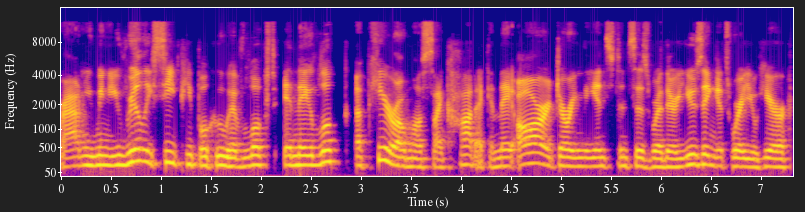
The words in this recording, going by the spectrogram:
brown. I mean, you really see people who have looked and they look appear almost psychotic, and they are during the instances where they're using it's where you hear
